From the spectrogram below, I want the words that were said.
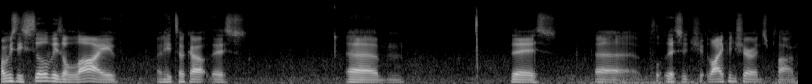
obviously Sylvie's alive and he took out this, um, this, uh, pl- this insu- life insurance plan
